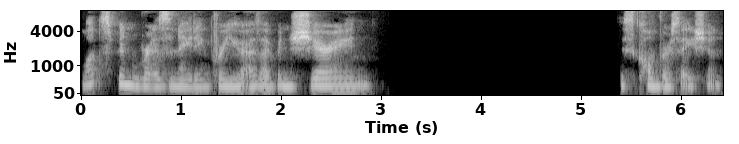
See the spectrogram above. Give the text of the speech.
What's been resonating for you as I've been sharing this conversation?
